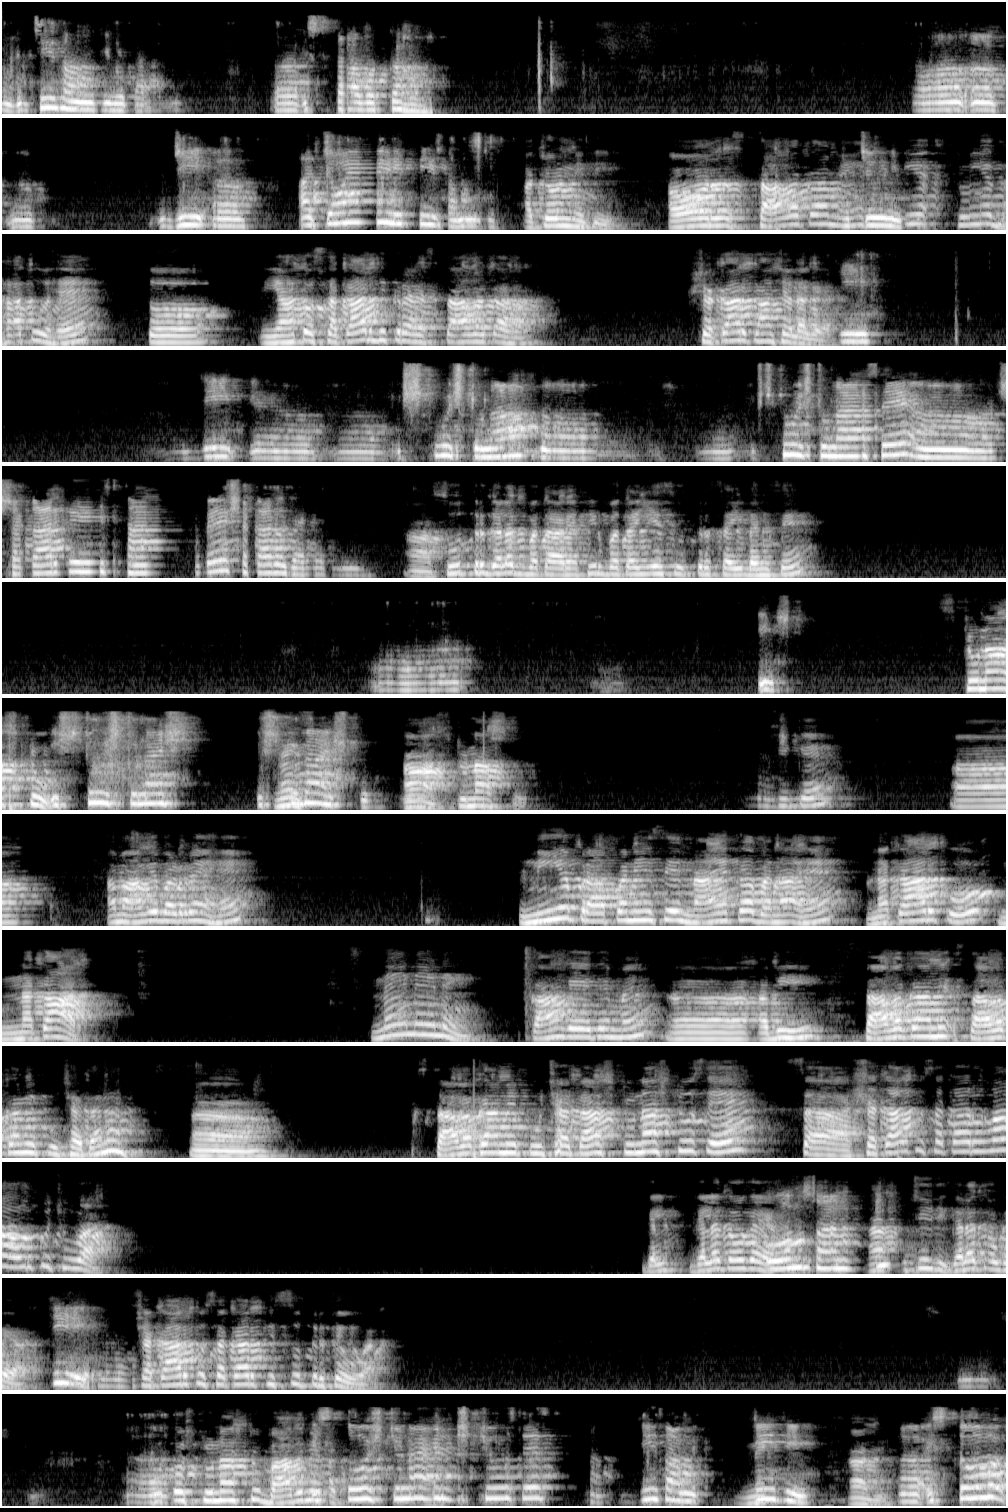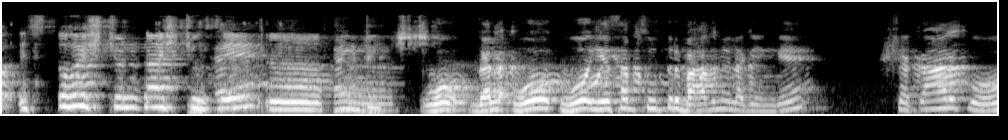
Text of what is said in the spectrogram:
जी स्वामी जी बता रहे अ, जी स्वामी और स्तावका में धातु है तो यहाँ तो सकार दिख रहा है स्तावका। शकार कहाँ चला गया जी। जी ष्टु ष्टुना अ, ष्टु ष्टुना से शकार के स्थान पे शकार हो जाएगा। हाँ सूत्र गलत बता रहे हैं। फिर बताइए सूत्र सही ढंग से। स्टुनाष्टु इष्टु इष्टुना इष्- हाँ स्टुनाष्टु ठीक है। हम आगे बढ़ रहे हैं। निय प्रापने से नायका बना है नकार को नकार। नहीं नहीं नहीं कहाँ गए थे मैं? आ, अभी सावका में सावका में पूछा था ना? सावका में पूछा था स्टुनाष्टु से शकार को सकार हुआ और कुछ हुआ। गल, गलत हो गया? ओम हाँ जी जी गलत हो गया। जी। शकार को सकार किस सूत्र से हुआ? वो तो बाद में स्तो से जी स्वामी जी जी। हाँ जी। स्तो स्तो स्टुना से नहीं नहीं वो गलत वो वो ये सब सूत्र बाद में लगेंगे। शकार को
